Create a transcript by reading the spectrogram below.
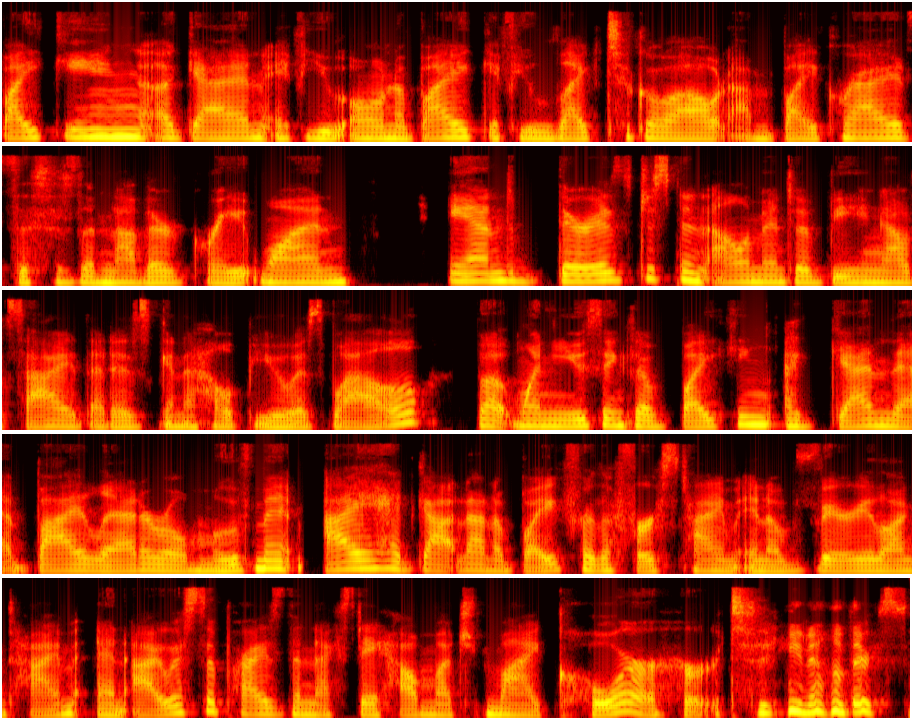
Biking, again, if you own a bike, if you like to go out on bike rides, this is another great one. And there is just an element of being outside that is going to help you as well. But when you think of biking, again, that bilateral movement, I had gotten on a bike for the first time in a very long time. And I was surprised the next day how much my core hurt. You know, there's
